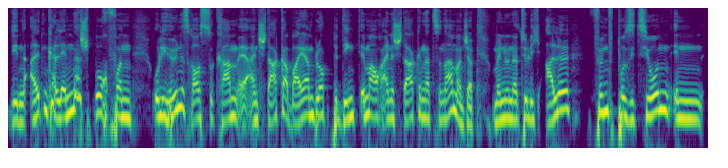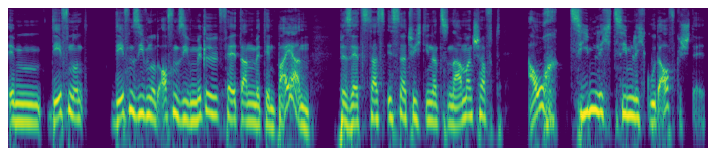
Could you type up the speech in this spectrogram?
den alten Kalenderspruch von Uli Hoeneß rauszukramen, äh, ein starker Bayern-Block bedingt immer auch eine starke Nationalmannschaft. Und wenn du natürlich alle fünf Positionen in, im Defen und, defensiven und offensiven Mittelfeld dann mit den Bayern besetzt hast, ist natürlich die Nationalmannschaft auch ziemlich, ziemlich gut aufgestellt.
